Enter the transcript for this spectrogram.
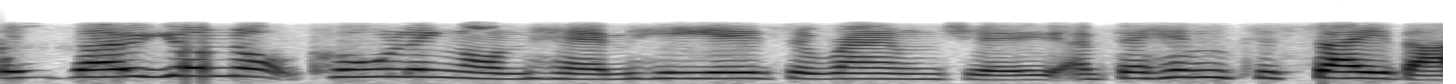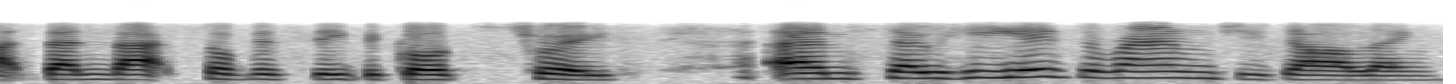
although you're not calling on him, he is around you. And for him to say that, then that's obviously the God's truth. Um, so he is around you, darling.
